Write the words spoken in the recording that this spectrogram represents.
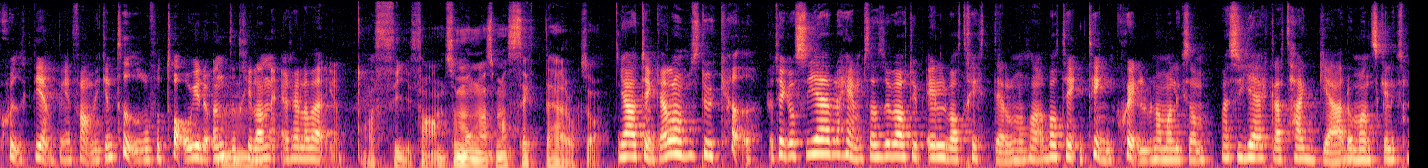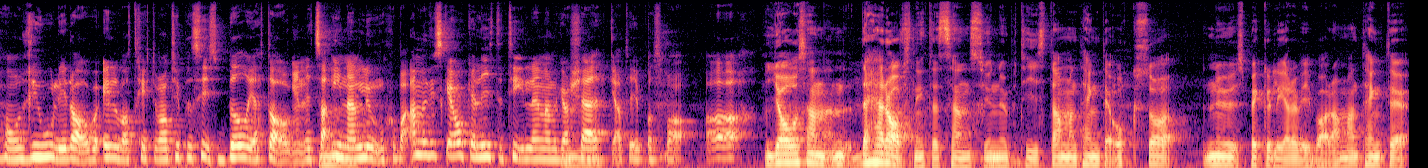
sjukt egentligen. Fan vilken tur att få tag i det och inte Mm. trilla ner hela vägen. Ja, fy fan. Så många som har sett det här också. Ja, tänk alla de som stod i kö. Jag tycker så jävla hemskt, alltså det var typ 11.30 eller något sånt. Bara tänk, tänk själv när man liksom, man är så jäkla taggad och man ska liksom ha en rolig dag och 11.30 man har typ precis börjat dagen lite såhär innan lunch och bara, ah, men vi ska åka lite till innan vi går och käkar typ och så bara, åh. Ja, och sen det här avsnittet sänds ju nu på tisdag. Man tänkte också, nu spekulerar vi bara, man tänkte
